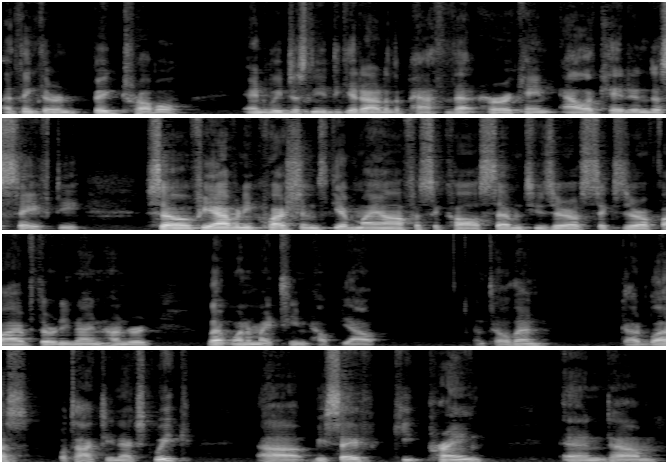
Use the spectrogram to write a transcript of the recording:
I think they're in big trouble, and we just need to get out of the path of that hurricane, allocate into safety. So, if you have any questions, give my office a call 720 605 3900. Let one of my team help you out. Until then, God bless. We'll talk to you next week. Uh, be safe, keep praying, and um,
